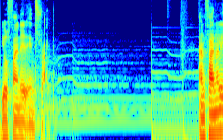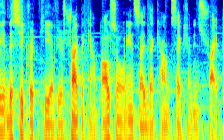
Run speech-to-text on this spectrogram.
you'll find it in Stripe. And finally, the secret key of your Stripe account, also inside the account section in Stripe.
